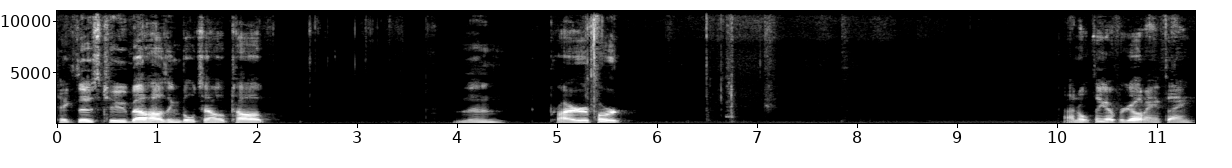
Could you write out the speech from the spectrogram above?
take those two bell housing bolts out up top, then prior report. I don't think I forgot anything.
